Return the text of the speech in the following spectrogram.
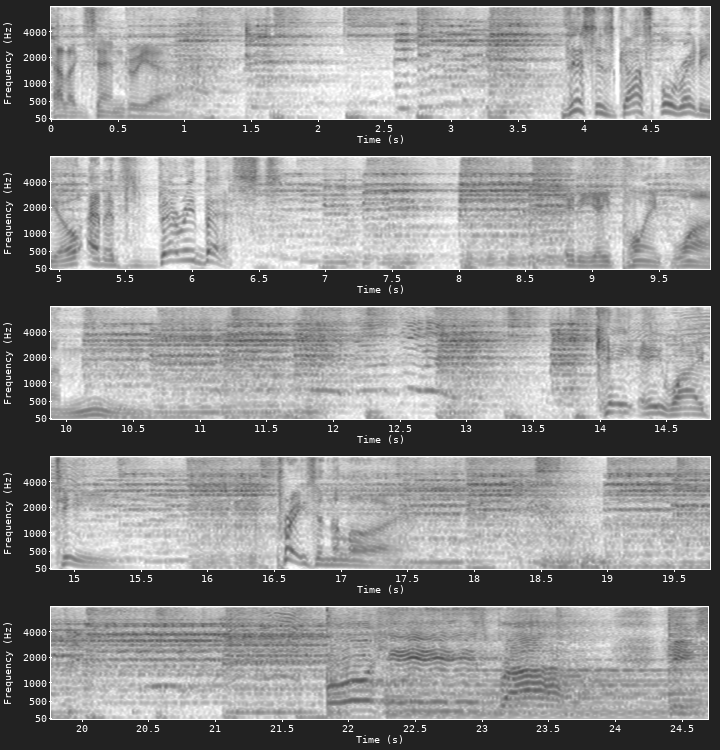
Alexandria. This is gospel radio at its very best. 88.1 KAYT. Praising the Lord. For his bride, he's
